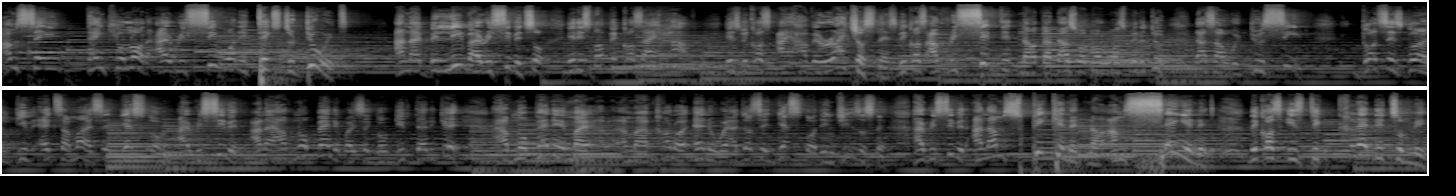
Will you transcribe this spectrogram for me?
I'm saying, thank you, Lord. I receive what it takes to do it. And I believe I receive it. So it is not because I have, it's because I have a righteousness. Because I've received it now that that's what God wants me to do. That's how we do seed. God says, Go and give X amount. I said, Yes, Lord, I receive it. And I have no penny. But He said, Go give 30K. I have no penny in my, in my account or anywhere. I just said, Yes, Lord, in Jesus' name. I receive it. And I'm speaking it now. I'm saying it because He's declared it to me.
